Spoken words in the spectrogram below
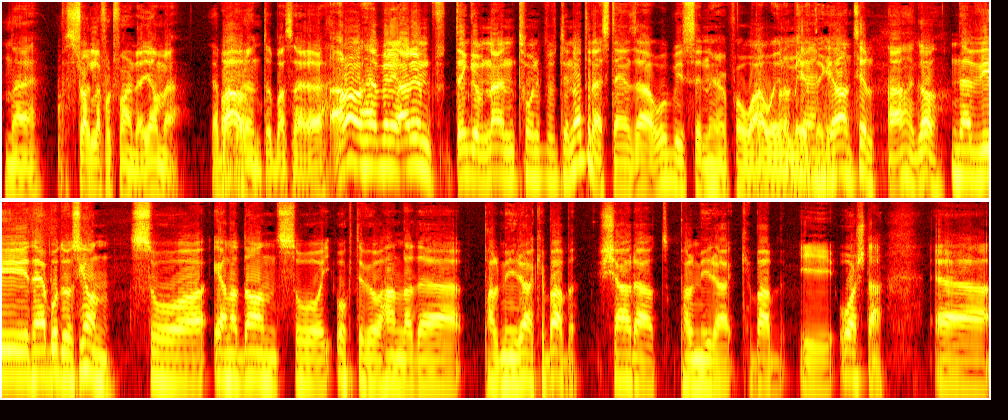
Nej, strugglar fortfarande. Jag med. Jag bara Wow. går runt och bara såhär... Uh. I don't have any. I didn't think of nothing 2015. Nothing that stands out. We'll be sitting here for a while waiting Okej, think. jag har en till. Ja, go. När, vi, när jag bodde hos John så ena dagen så åkte vi och handlade Palmyra kebab. Shoutout Palmyra kebab i Årsta. Uh,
